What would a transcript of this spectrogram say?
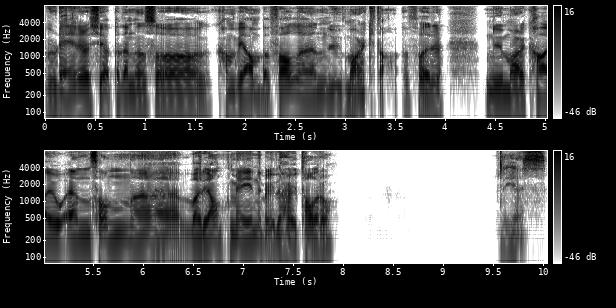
vurderer å kjøpe denne, så kan vi anbefale Numark, da. For Numark har jo en sånn eh, variant med innebygde høyttalere òg. Yes.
